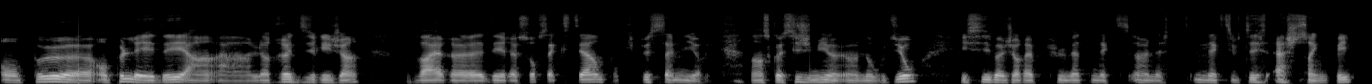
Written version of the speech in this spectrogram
on peut, euh, on peut l'aider en, le redirigeant vers euh, des ressources externes pour qu'il puisse s'améliorer. Dans ce cas-ci, j'ai mis un, audio. Ici, ben, j'aurais pu mettre une, activité H5P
